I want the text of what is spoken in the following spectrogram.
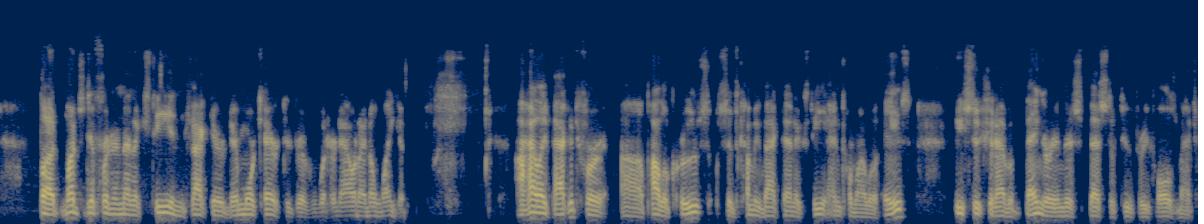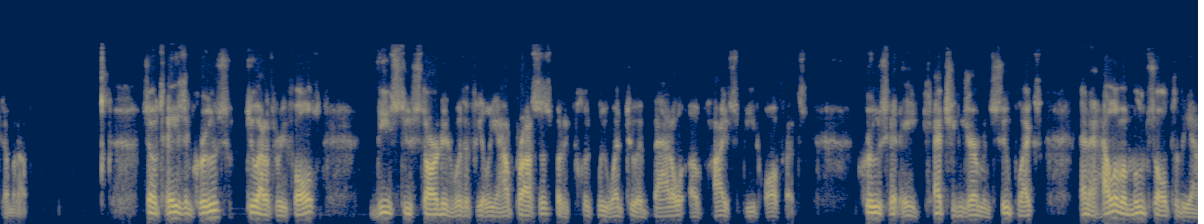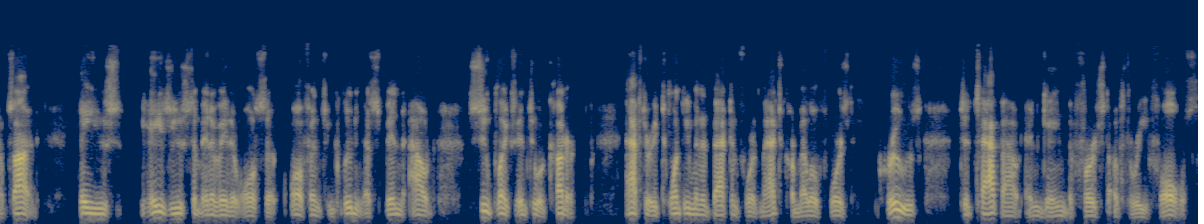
but much different in NXT. In fact, they're they're more character driven with her now, and I don't like it. A highlight package for uh, Apollo Crews since coming back to NXT and Carmelo Hayes. These two should have a banger in this best of two three falls match coming up. So it's Hayes and Crews, two out of three falls. These two started with a feeling out process, but it quickly went to a battle of high speed offense. Crews hit a catching German suplex and a hell of a moonsault to the outside. Hayes, Hayes used some innovative also offense, including a spin out suplex into a cutter. After a 20 minute back and forth match, Carmelo forced Crews to tap out and gained the first of three falls.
